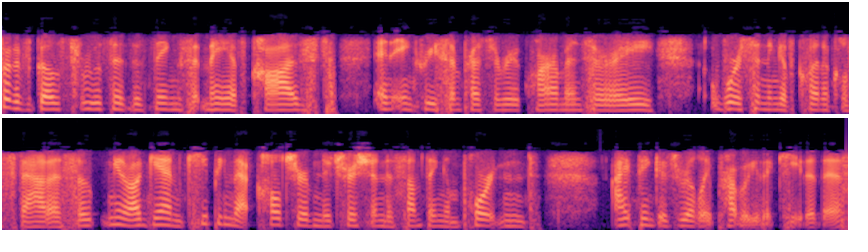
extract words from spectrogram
sort of go through the, things that may have caused an increase in pressor requirements or a worsening of clinical status. So, you know, again, keeping that culture of nutrition is something important, I think, is really probably the key to this.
